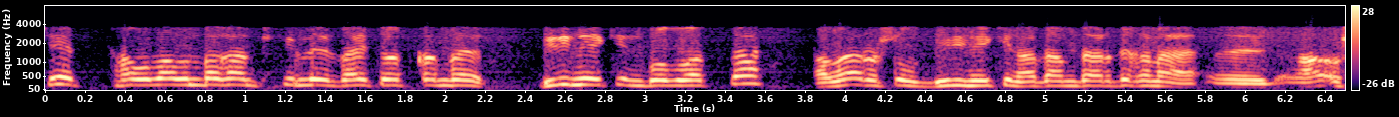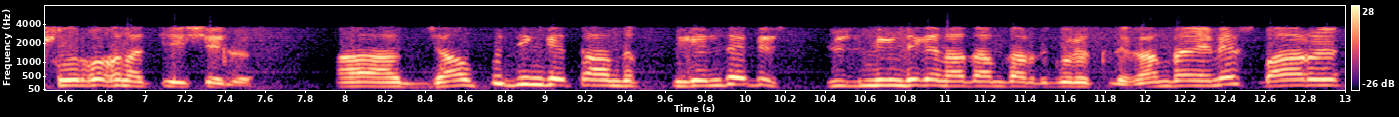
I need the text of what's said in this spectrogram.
чет кабыл алынбаган пикирлерди айтып атканда бирин экин болуп атса алар ошол бирин экин адамдарды гана э, ошолорго гана тиешелүү. Жалпы динге таандык дегенде биз жүз миңдеген адамдарды көрөт элек андай эмес баары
